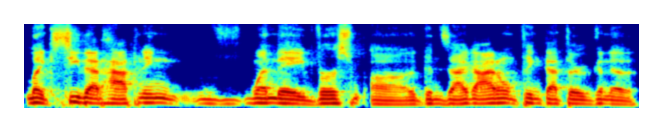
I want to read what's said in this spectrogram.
like see that happening when they verse uh, Gonzaga. I don't think that they're going to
